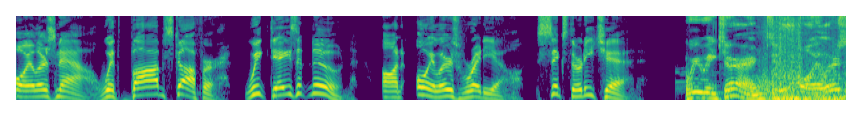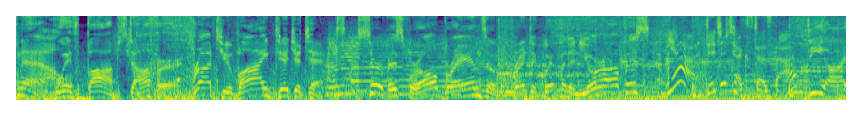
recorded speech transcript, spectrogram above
Oilers Now with Bob Stauffer. Weekdays at noon on Oilers Radio, 630 CHED. We return to Oilers Now with Bob Stauffer. Brought to you by Digitex. Service for all brands of print equipment in your office? Yeah, Digitex does that. D I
